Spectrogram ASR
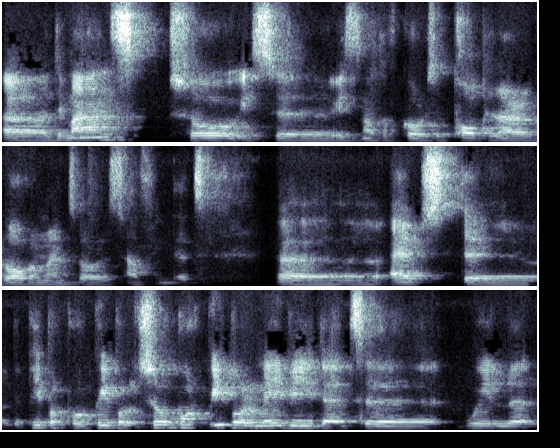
uh, demands. So it's it's not, of course, a popular government or something that helps the, the people, poor people. So poor people maybe that will,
